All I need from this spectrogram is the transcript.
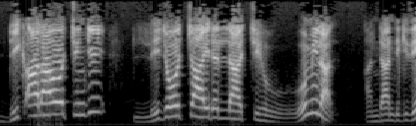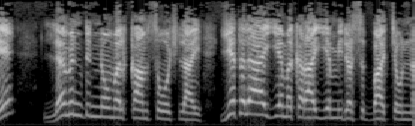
ዲቃላዎች እንጂ ልጆች አይደላችሁም ይላል። አንዳንድ ጊዜ ለምንድን ነው መልካም ሰዎች ላይ የተለያየ መከራ የሚደርስባቸውና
